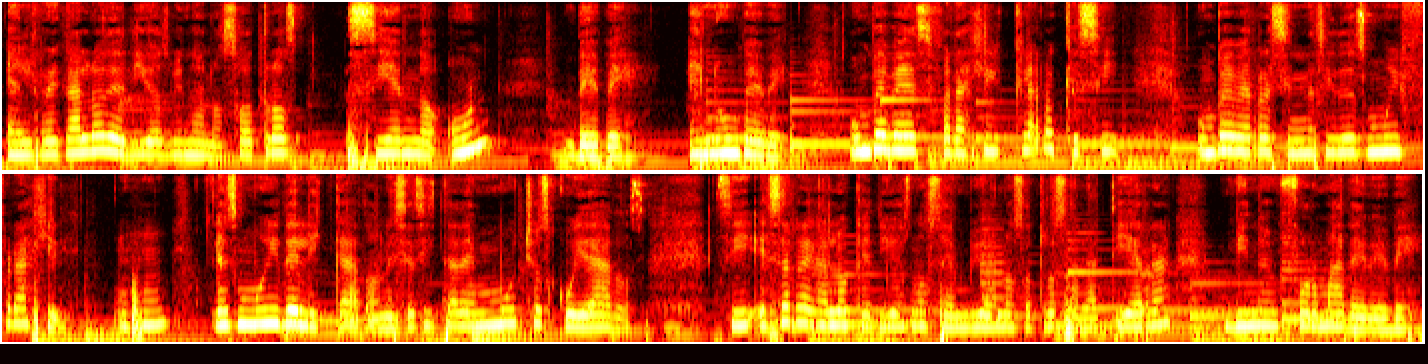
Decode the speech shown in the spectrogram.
El regalo de Dios vino a nosotros siendo un bebé, en un bebé. ¿Un bebé es frágil? Claro que sí. Un bebé recién nacido es muy frágil. Es muy delicado, necesita de muchos cuidados. ¿sí? Ese regalo que Dios nos envió a nosotros a la tierra vino en forma de bebé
